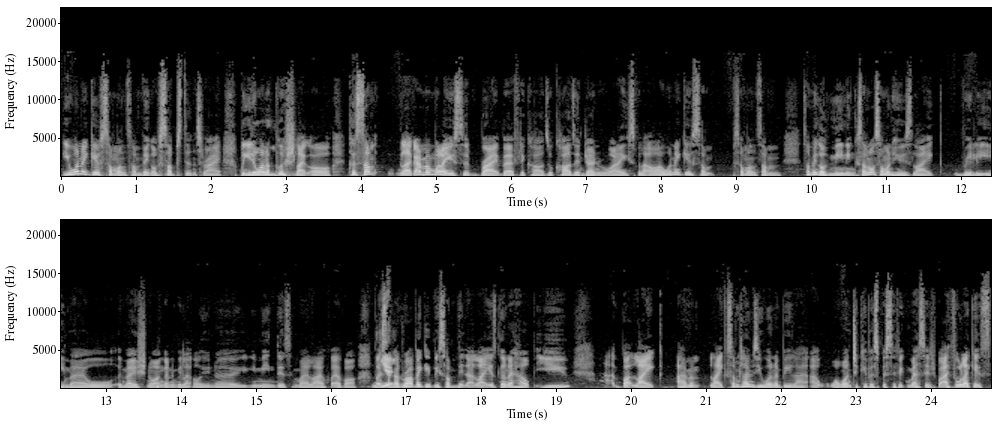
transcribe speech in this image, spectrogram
you want to give someone something of substance, right? But you don't want to mm. push like oh cuz some like I remember when I used to write birthday cards or cards in general and I used to be like oh I want to give some someone some something of meaning because I'm not someone who's like really emo or emotional. I'm going to be like, oh, you know, you mean this in my life, whatever. But it's Yeah. like I'd rather give you something that like is going to help you. But like I'm like sometimes you want to be like I, I want to give a specific message, but I feel like it's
